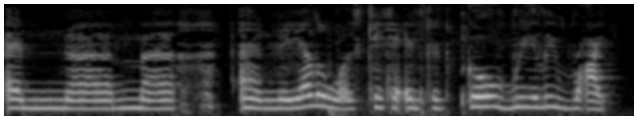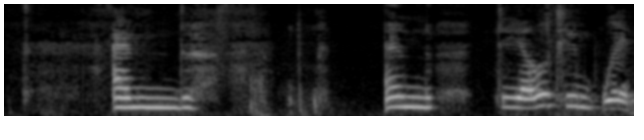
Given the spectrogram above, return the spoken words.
and um, uh, and the yellow ones kick it into the goal really right, and and the yellow team win.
